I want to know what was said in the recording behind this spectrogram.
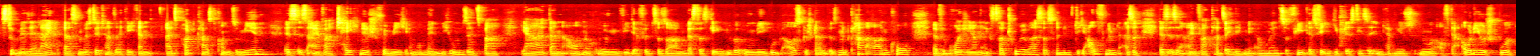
es tut mir sehr leid, das müsst ihr tatsächlich dann als Podcast konsumieren. Es ist einfach technisch für mich im Moment nicht umsetzbar. Ja, dann auch noch irgendwie dafür zu sorgen, dass das Gegenüber irgendwie gut ausgestattet ist mit Kamera und Co. Dafür bräuchte ich noch ein extra Tool, was das vernünftig aufnimmt. Also das ist einfach tatsächlich mir im Moment zu viel. Deswegen gibt es diese Interviews nur auf der Audiospur.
